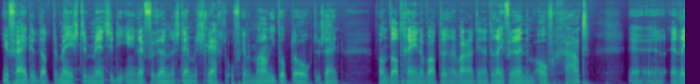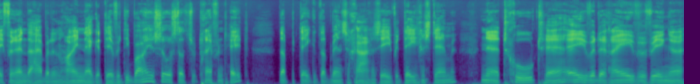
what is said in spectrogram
In feite dat de meeste mensen die in referenda stemmen slecht of helemaal niet op de hoogte zijn van datgene wat er, waar het in het referendum over gaat. Uh, referenda hebben een high negativity bias, zoals dat zo treffend heet. Dat betekent dat mensen graag eens even tegenstemmen. Net goed, hè? even de geheven vinger,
